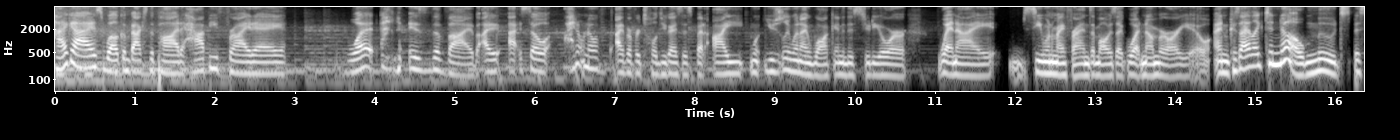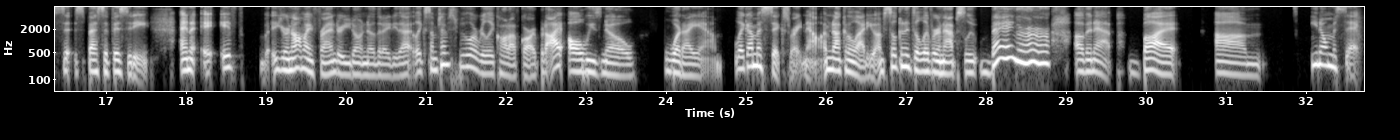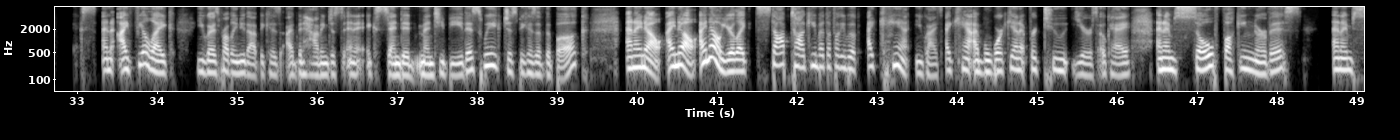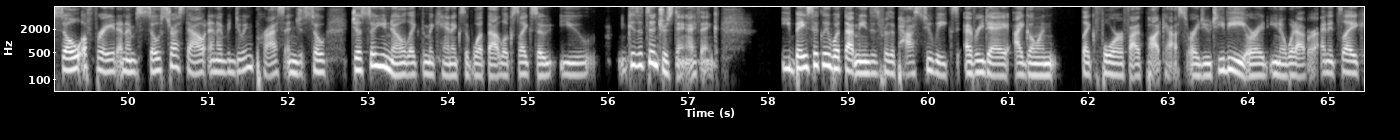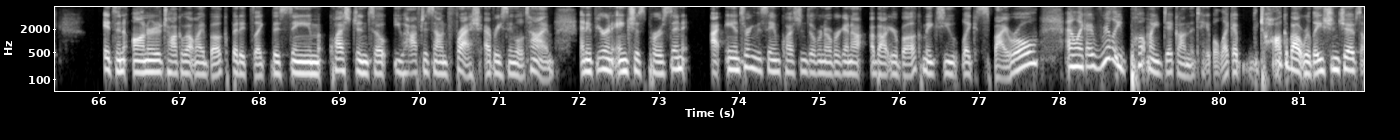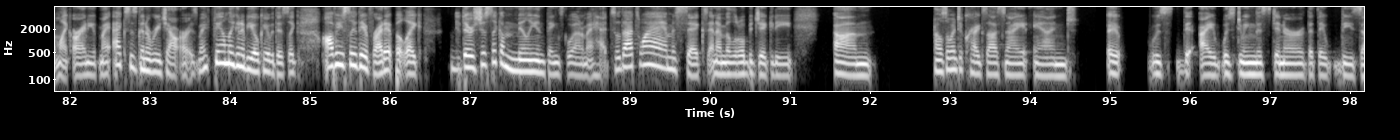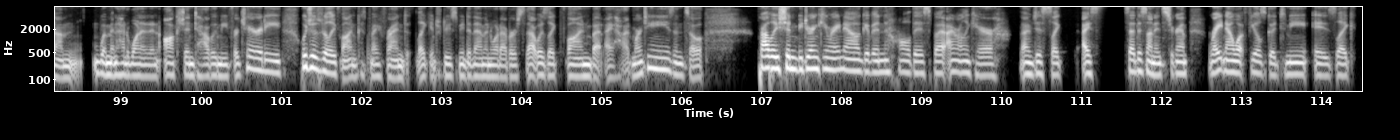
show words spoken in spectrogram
Hi, guys. Welcome back to the pod. Happy Friday. What is the vibe? I, I, so I don't know if I've ever told you guys this, but I usually when I walk into the studio or when I see one of my friends, I'm always like, "What number are you?" And because I like to know mood speci- specificity. And if you're not my friend or you don't know that I do that, like sometimes people are really caught off guard, but I always know what I am. Like I'm a six right now. I'm not going to lie to you. I'm still going to deliver an absolute banger of an ep, but um, you know, I'm a six. And I feel like you guys probably knew that because I've been having just an extended menty B this week just because of the book. And I know, I know, I know you're like, stop talking about the fucking book. I can't, you guys. I can't. I've been working on it for two years. Okay. And I'm so fucking nervous and I'm so afraid and I'm so stressed out and I've been doing press and just so just so you know like the mechanics of what that looks like so you because it's interesting I think. You basically what that means is for the past 2 weeks every day I go on like four or five podcasts or I do TV or I you know whatever and it's like it's an honor to talk about my book, but it's like the same question. So you have to sound fresh every single time. And if you're an anxious person, answering the same questions over and over again about your book makes you like spiral. And like, I really put my dick on the table. Like, I talk about relationships. I'm like, are any of my exes going to reach out? Or is my family going to be okay with this? Like, obviously they've read it, but like, there's just like a million things going on in my head. So that's why I am a six and I'm a little bit jiggity. Um, I also went to Craig's last night and it was the, I was doing this dinner that they these um women had won at an auction to have with me for charity, which was really fun because my friend like introduced me to them and whatever. So that was like fun. But I had martinis, and so probably shouldn't be drinking right now given all this. But I don't really care. I'm just like I said this on Instagram. Right now, what feels good to me is like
